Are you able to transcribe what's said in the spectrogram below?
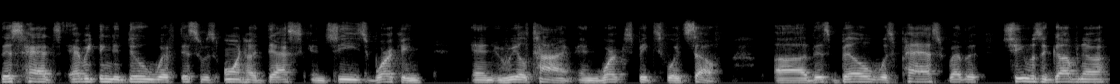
This had everything to do with this was on her desk, and she's working in real time, and work speaks for itself. Uh, this bill was passed, whether she was a governor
